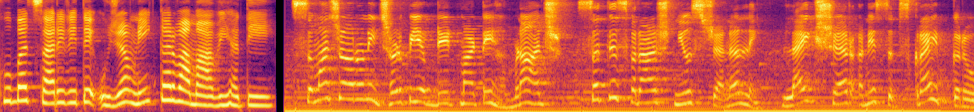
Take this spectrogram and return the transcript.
ખૂબ જ સારી રીતે ઉજવણી કરવામાં આવી હતી. સમાચારોની ઝડપી અપડેટ માટે હમણાં જ સત્ય સ્વરાજ ન્યૂઝ ચેનલને લાઇક શેર અને સબસ્ક્રાઇબ કરો.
